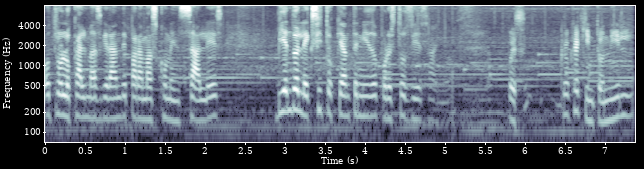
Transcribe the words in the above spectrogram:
otro local más grande para más comensales, viendo el éxito que han tenido por estos 10 años? Pues creo que Quintonil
